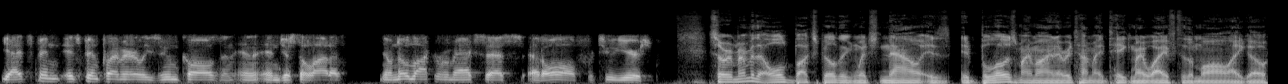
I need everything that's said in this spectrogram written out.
yeah, it's been it's been primarily Zoom calls and, and, and just a lot of you know no locker room access at all for two years. So remember the old Bucs building, which now is it blows my mind every time I take my wife to the mall. I go,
